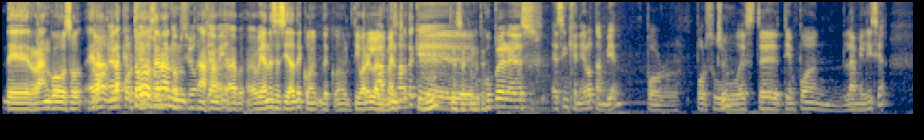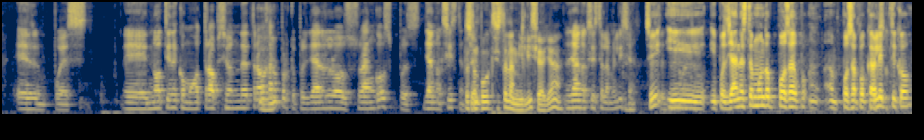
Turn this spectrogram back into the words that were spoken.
de rangos. Era, era todos eran. había. necesidad de, de, cultivar el alimento. A pesar de que Cooper es, es ingeniero también, por, por su este tiempo en la milicia, eh, pues eh, no tiene como otra opción de trabajar porque pues ya los rangos pues ya no existen. Pues tampoco existe la milicia ya. Ya no existe la milicia. Sí, y, y, pues ya en este mundo posapocalíptico,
